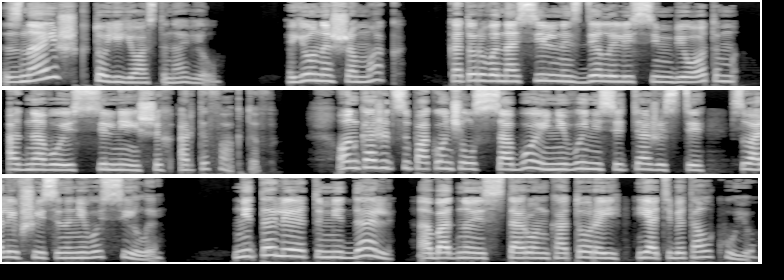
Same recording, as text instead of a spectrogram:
Знаешь, кто ее остановил? юноша Мак, которого насильно сделали симбиотом одного из сильнейших артефактов. Он, кажется, покончил с собой, не вынеся тяжести свалившейся на него силы. Не та ли это медаль, об одной из сторон которой я тебе толкую?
